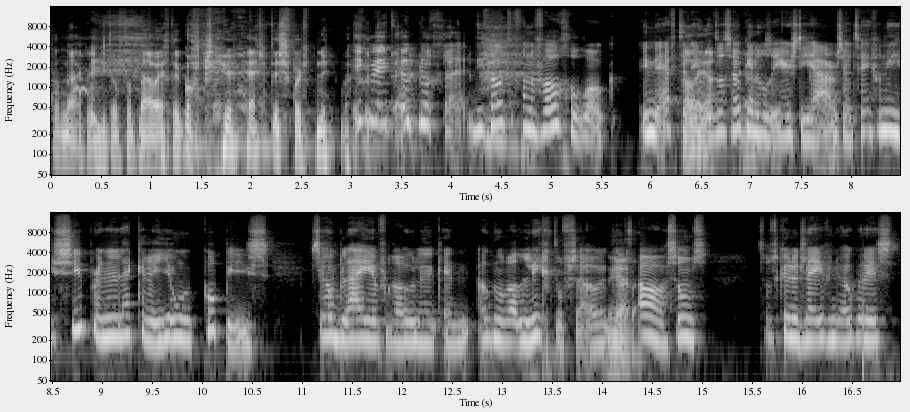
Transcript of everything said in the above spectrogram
Dat, nou, ik weet niet of dat nou echt een compliment is voor nu. Maar Ik weet ook nog eh, die foto van de vogelrok in de Efteling. Oh ja, Dat was ook ja. in ons eerste jaar of zo. Twee van die super lekkere jonge koppies. Zo blij en vrolijk en ook nog wel licht of zo. Ik Ja. dacht, oh, soms, soms kunnen we het leven nu ook wel eens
